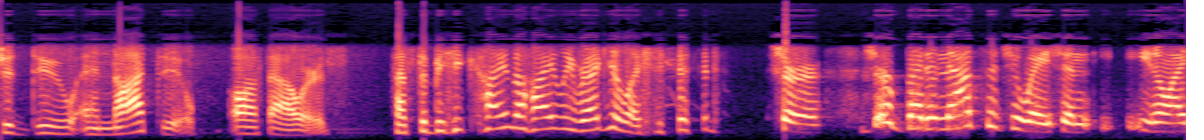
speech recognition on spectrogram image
should do and not do off hours has to be kind of highly regulated. Sure. Sure, but in that situation, you know, I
